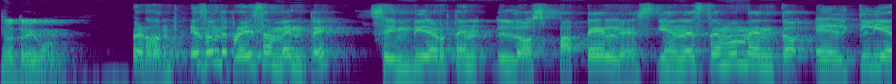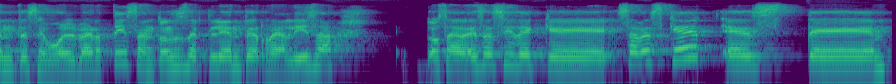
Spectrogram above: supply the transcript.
¿No te digo? Perdón, es donde precisamente se invierten los papeles y en este momento el cliente se vuelve artista. Entonces el cliente realiza o sea, es así de que, ¿sabes qué? Este,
